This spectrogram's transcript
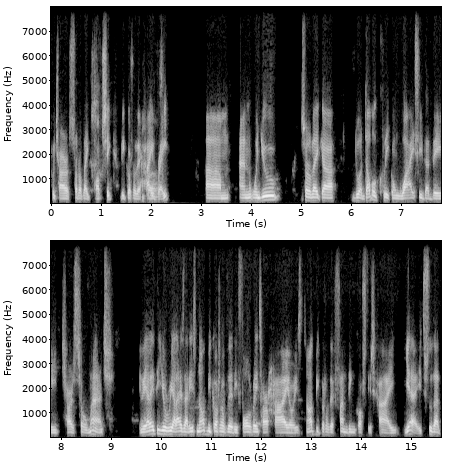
which are sort of like toxic because of the high rate. Um, and when you sort of like uh, do a double click on why is it that they charge so much, in reality, you realize that it's not because of the default rates are high or it's not because of the funding cost is high. Yeah, it's true that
